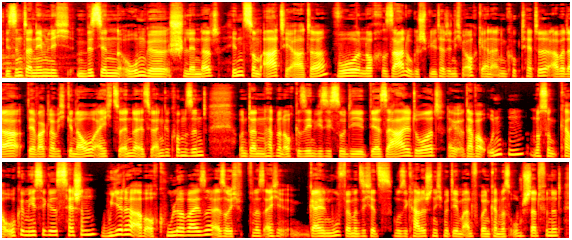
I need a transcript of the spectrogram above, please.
Wir sind da nämlich ein bisschen rumgeschlendert hin zum A-Theater, wo noch Salo gespielt hat, den ich mir auch gerne angeguckt hätte. Aber da, der war, glaube ich, genau eigentlich zu Ende, als wir angekommen sind. Und dann hat man auch gesehen, wie sich so die, der Saal dort, da, da war unten noch so ein Karaoke-mäßige Session. Weirder, aber auch coolerweise. Also ich finde das eigentlich einen geilen Move, wenn man sich jetzt musikalisch nicht mit dem anfreunden kann, was oben stattfindet.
